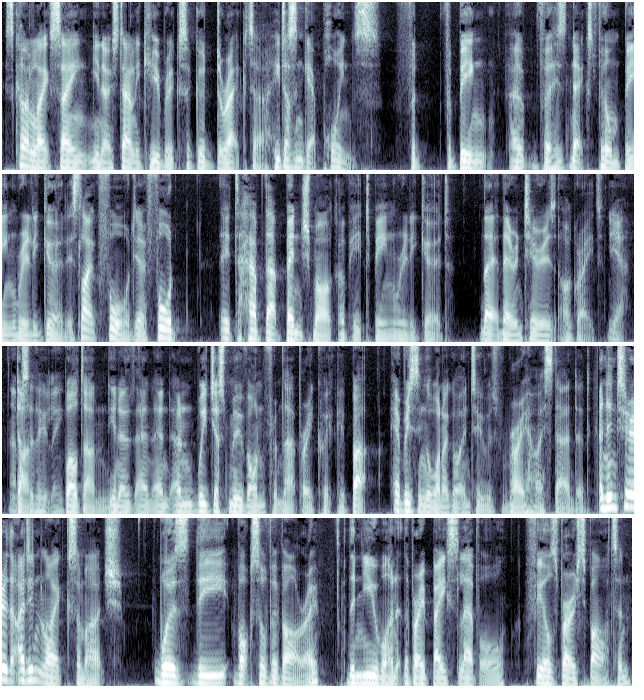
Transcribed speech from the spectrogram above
it's kind of like saying you know Stanley Kubrick's a good director. He doesn't get points for for being uh, for his next film being really good. It's like Ford. You know, Ford it to have that benchmark of it being really good. Their, their interiors are great Yeah, Done. absolutely. well done you know and, and and we just move on from that very quickly but every single one i got into was very high standard an interior that i didn't like so much was the vauxhall vivaro the new one at the very base level feels very spartan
